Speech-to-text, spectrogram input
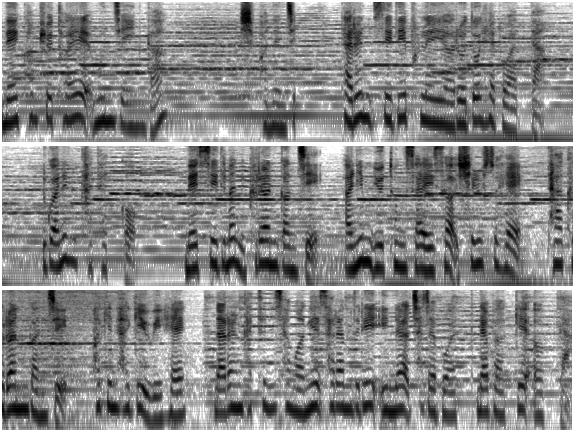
내 컴퓨터에 문제인가? 싶었는지 다른 CD 플레이어로도 해보았다. 결과는 같았고 내 CD만 그런 건지 아님 유통사에서 실수해 다 그런 건지 확인하기 위해 나랑 같은 상황의 사람들이 있나 찾아보았 나 밖에 없다.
